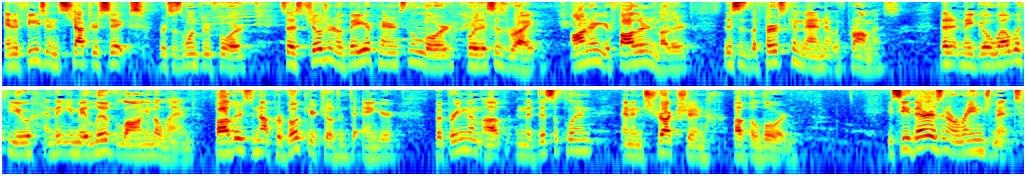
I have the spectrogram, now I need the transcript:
In Ephesians chapter 6, verses 1 through 4, says, Children, obey your parents in the Lord, for this is right. Honor your father and mother. This is the first commandment with promise, that it may go well with you and that you may live long in the land. Fathers, do not provoke your children to anger, but bring them up in the discipline and instruction of the Lord. You see, there is an arrangement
